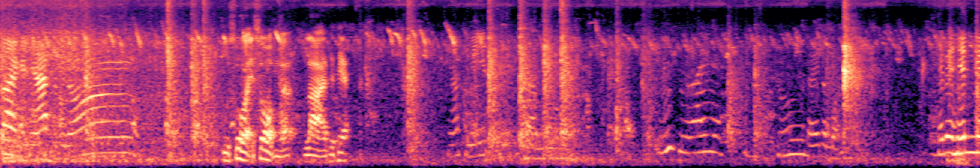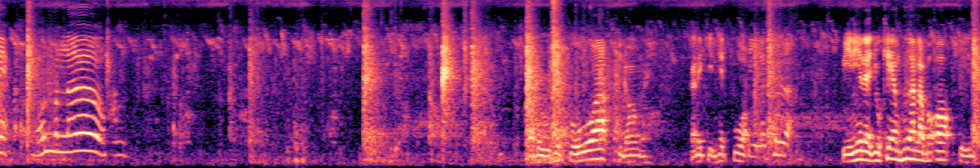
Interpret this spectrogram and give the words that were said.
ใช่กันยัดพี่น้องผู้ช่วยซ่อมแล้วลายแท้ยัดนี้ตามนี้ได้กระบอกให้ได้เห็นแม่หมุนมันแล้วมาดูเห็ดปวกพี่น้องเลย ก็ได้กินเห็ดปวกตีละเครือปีนี้เลยอยู่เข้มเพื่อนเราบ่ออกปีนี้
